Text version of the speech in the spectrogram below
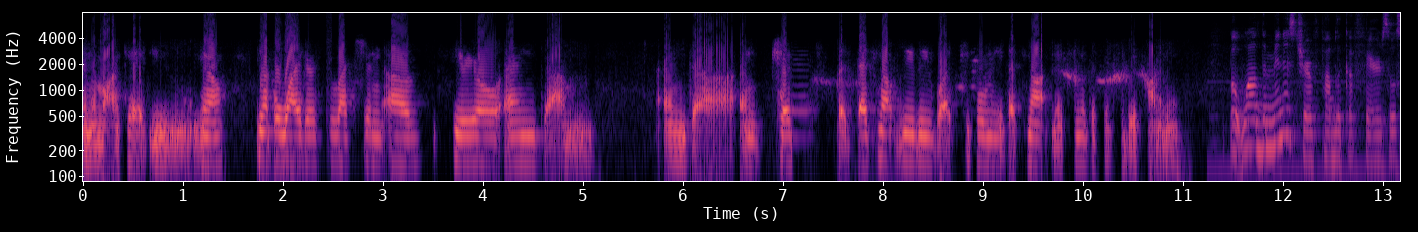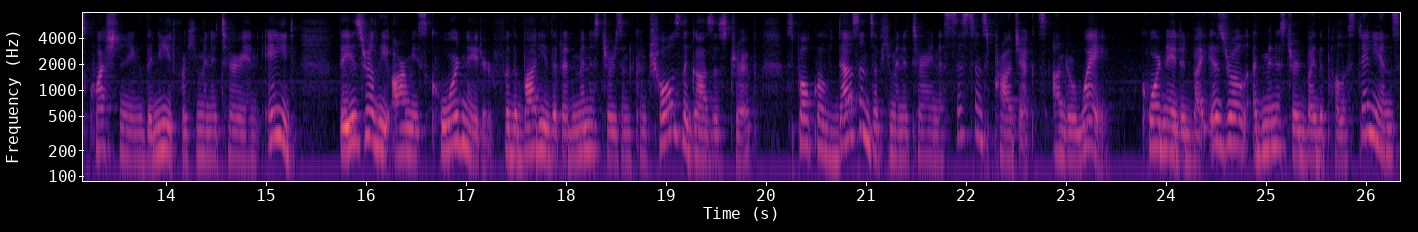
in the market. You you know you have a wider selection of cereal and um, and uh, and chips, but that's not really what people need. That's not making a difference to the economy. But while the Minister of Public Affairs was questioning the need for humanitarian aid, the Israeli army's coordinator for the body that administers and controls the Gaza Strip spoke of dozens of humanitarian assistance projects underway coordinated by Israel, administered by the Palestinians,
